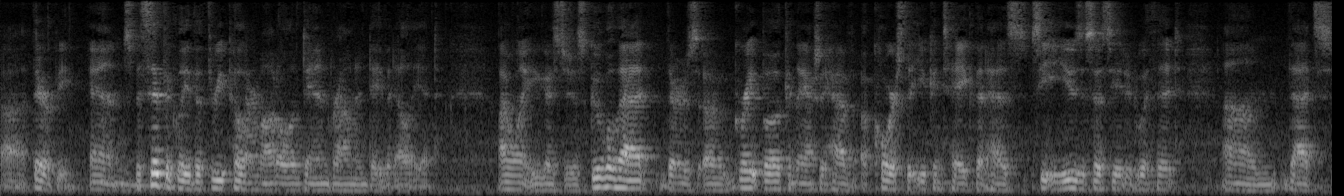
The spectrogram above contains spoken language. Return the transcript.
uh, therapy, and specifically the three pillar model of Dan Brown and David Elliott. I want you guys to just Google that. There's a great book, and they actually have a course that you can take that has CEUs associated with it. Um, that's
